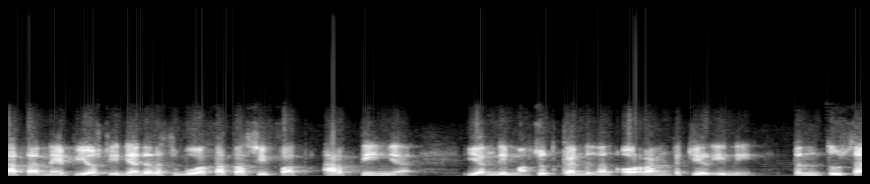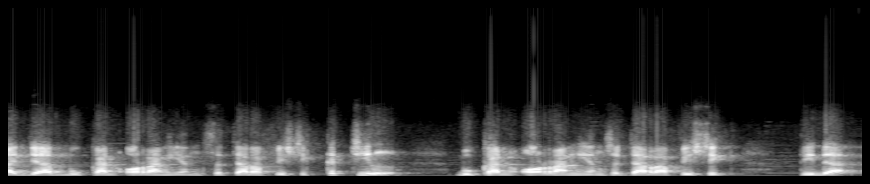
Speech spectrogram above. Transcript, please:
Kata nepios ini adalah sebuah kata sifat. Artinya yang dimaksudkan dengan orang kecil ini tentu saja bukan orang yang secara fisik kecil, bukan orang yang secara fisik tidak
